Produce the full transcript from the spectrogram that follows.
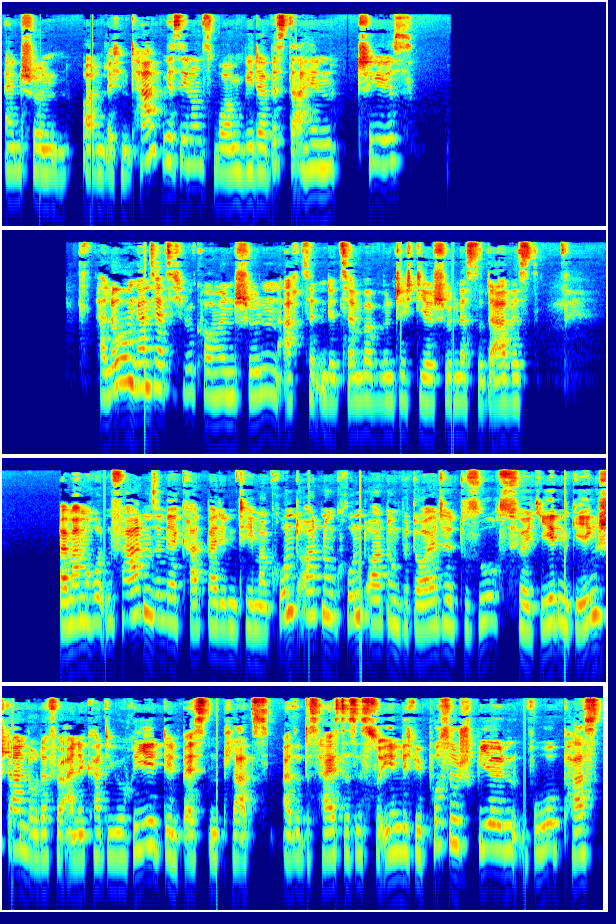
einen schönen ordentlichen Tag. Wir sehen uns morgen wieder. Bis dahin. Tschüss. Hallo und ganz herzlich willkommen. Schönen 18. Dezember wünsche ich dir. Schön, dass du da bist. Bei meinem roten Faden sind wir gerade bei dem Thema Grundordnung. Grundordnung bedeutet, du suchst für jeden Gegenstand oder für eine Kategorie den besten Platz. Also das heißt, es ist so ähnlich wie Puzzlespielen. Wo passt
